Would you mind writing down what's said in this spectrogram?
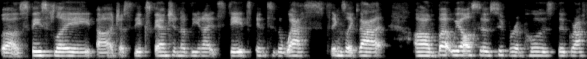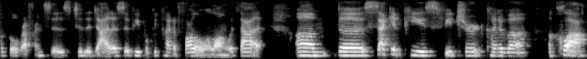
uh, space flight uh, just the expansion of the united states into the west things like that um, but we also superimposed the graphical references to the data so people could kind of follow along with that. Um, the second piece featured kind of a, a clock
